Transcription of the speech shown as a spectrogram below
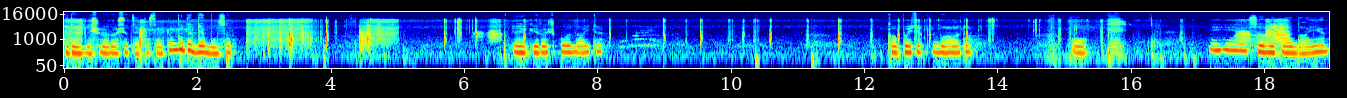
подожди, ще треба ось оцей поставити. Тут буде де мусор. Кірочку дайте. Капець їх тут багато. О. І все викладаємо.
